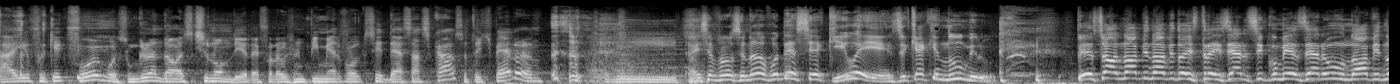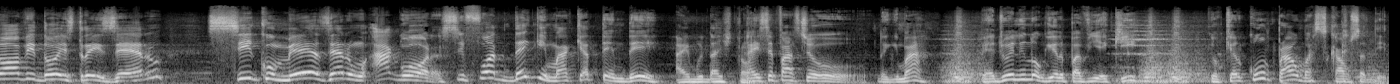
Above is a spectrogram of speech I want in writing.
Aí eu falei, o que que foi, moço? Um grandão, esqueci o nome dele. Aí falou, o Júnior Pimenta falou que você desce as calças, eu tô esperando. Falei, Aí você falou assim: não, eu vou descer aqui, ué. Você quer que número? Pessoal, 992305601, 99230 5601. Agora, se for a Degmar que atender, Aí muda a história. aí você fala assim, ô Degmar, pede o Eli Nogueira pra vir aqui, que eu quero comprar umas calças dele.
